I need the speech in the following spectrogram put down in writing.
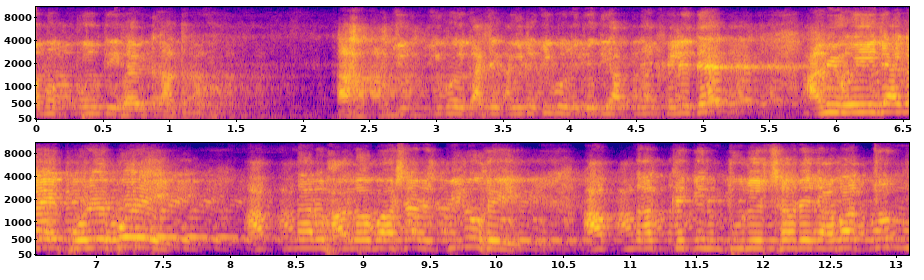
আমক পর্যন্ত এইভাবে কাঁদবো। হুজুর, কি বলে গাছের গুড়িটা কি বলে? যদি আপনি ফেলে দেন, আমি ওই জায়গায় পড়ে পড়ে আপনার ভালোবাসার বিরোহে আপনার থেকে দূরে সরে যাবার জন্য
